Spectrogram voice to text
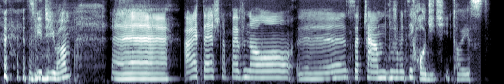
zwiedziłam. E, ale też na pewno e, zaczęłam dużo więcej chodzić i to jest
